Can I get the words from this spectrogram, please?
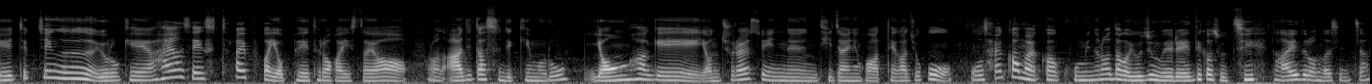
얘의 특징은 이렇게 하얀색 스트라이프가 옆에 들어가 있어요. 그런 아디다스 느낌으로 영하게 연출할 수 있는 디자인인 것 같아가지고 어, 살까 말까 고민을 하다가 요즘 왜 레드가 좋지? 나이 들었나 진짜?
